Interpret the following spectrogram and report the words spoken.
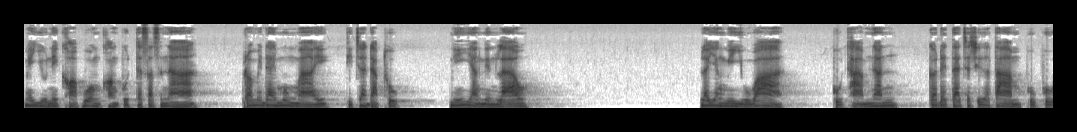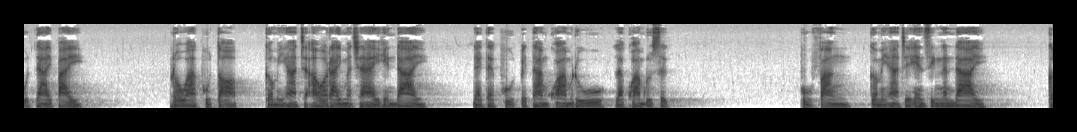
ไม่อยู่ในขอบวงของพุทธศาสนา เพราะไม่ได้มุ่งหมายที่จะดับทุกข์ นี้อย่างหนึ่งแล้ว และยังมีอยู่ว่า ผู้ถามนั้นก็ได้แต่จะเชื่อตามผู้พูดได้ไป เพราะว่าผู้ตอบก็ไม่อาจจะเอาอะไรมาแชร์ให้เห็นได้ ได้แต่พูดไปตามความรู้และความรู้สึก ผู้ฟังก็ไม่อาจจะเห็นสิ่งนั้นได้ ก็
